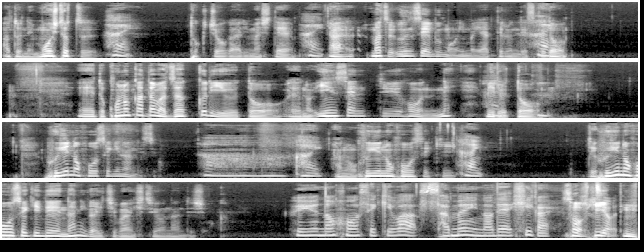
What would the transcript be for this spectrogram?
あとねもう一つはい。特徴がありましてはい。あまず運勢部門を今やってるんですけど、えー、とこの方はざっくり言うと、えーの陰線っていう方にね見ると、うん。冬の宝石なんですよ。あーはい。あの冬の宝石。はい。で冬の宝石で何が一番必要なんでしょうか？冬の宝石は寒いので火がそう必要です。うん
